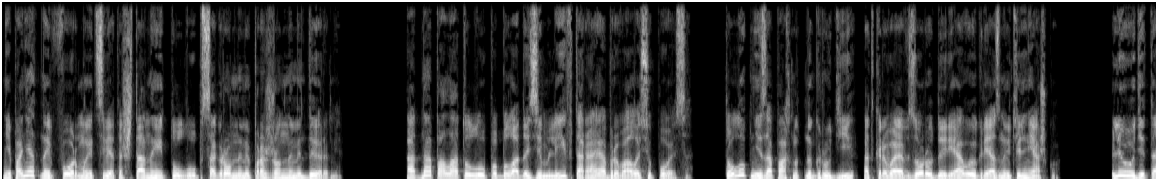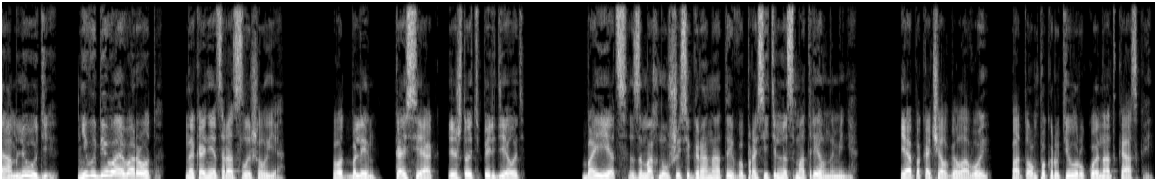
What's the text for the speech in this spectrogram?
непонятной формы и цвета штаны и тулуп с огромными прожженными дырами. Одна пола тулупа была до земли, вторая обрывалась у пояса. Тулуп не запахнут на груди, открывая взору дырявую грязную тельняшку. «Люди там, люди! Не выбивай ворота!» Наконец расслышал я. «Вот блин, косяк, и что теперь делать?» Боец, замахнувшийся гранатой, вопросительно смотрел на меня. Я покачал головой, потом покрутил рукой над каской.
